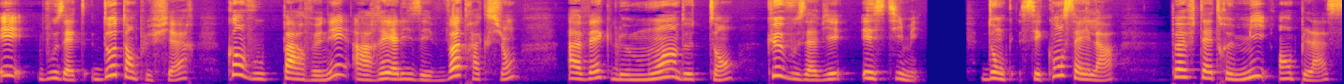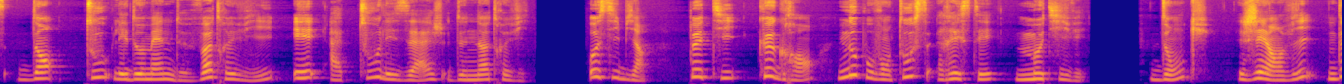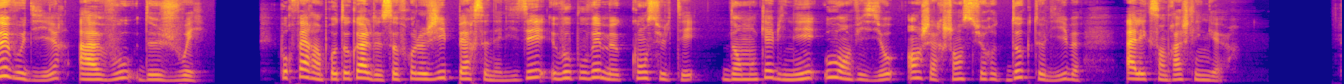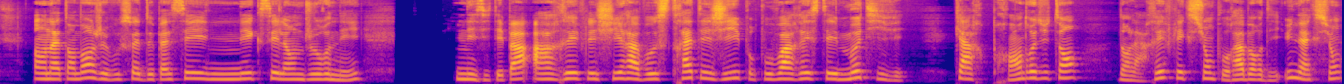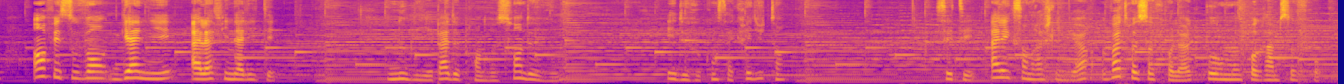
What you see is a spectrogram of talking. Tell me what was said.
Et vous êtes d'autant plus fier quand vous parvenez à réaliser votre action avec le moins de temps que vous aviez estimé. Donc ces conseils-là peuvent être mis en place dans tous les domaines de votre vie et à tous les âges de notre vie. Aussi bien petit que grand, nous pouvons tous rester motivés. Donc, j'ai envie de vous dire à vous de jouer. Pour faire un protocole de sophrologie personnalisé, vous pouvez me consulter dans mon cabinet ou en visio en cherchant sur Doctolib Alexandra Schlinger. En attendant, je vous souhaite de passer une excellente journée. N'hésitez pas à réfléchir à vos stratégies pour pouvoir rester motivé, car prendre du temps dans la réflexion pour aborder une action en fait souvent gagner à la finalité. N'oubliez pas de prendre soin de vous et de vous consacrer du temps. C'était Alexandra Schlinger, votre sophrologue pour mon programme Sophro.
